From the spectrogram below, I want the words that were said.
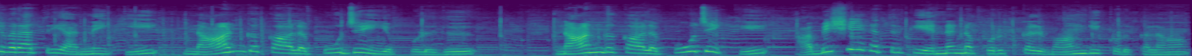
சிவராத்திரி அன்னைக்கு நான்கு கால பூஜை எப்பொழுது? நான்கு கால பூஜைக்கு அபிஷேகத்திற்கு என்னென்ன பொருட்கள் வாங்கி கொடுக்கலாம்?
